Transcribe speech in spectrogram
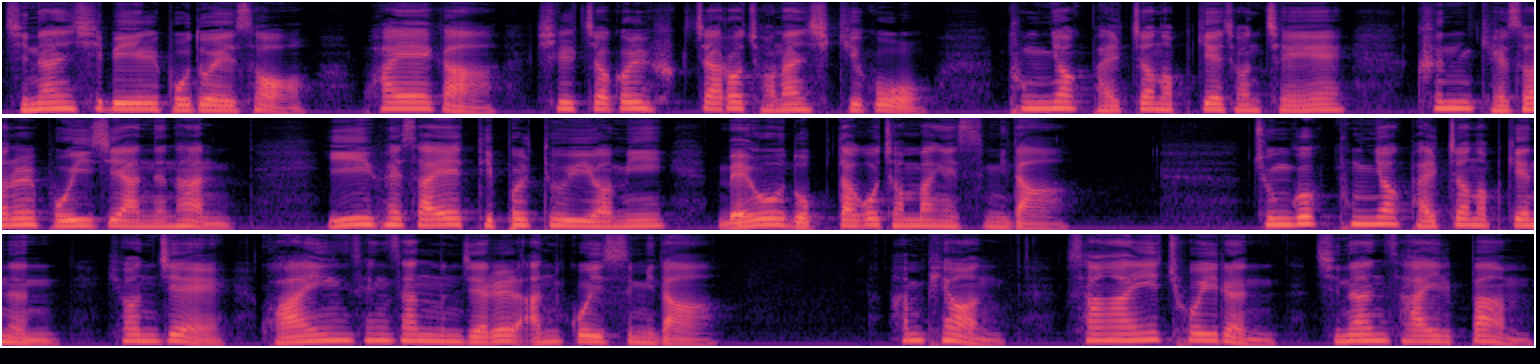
지난 12일 보도에서 화해가 실적을 흑자로 전환시키고 풍력 발전 업계 전체에 큰 개선을 보이지 않는 한 이 회사의 디폴트 위험이 매우 높다고 전망했습니다. 중국 풍력 발전 업계는 현재 과잉 생산 문제를 안고 있습니다. 한편 상하이 초일은 지난 4일 밤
